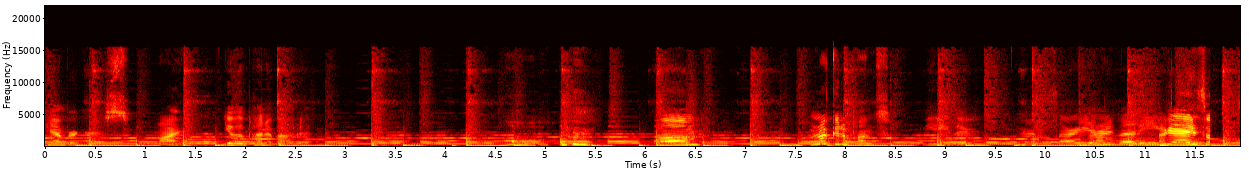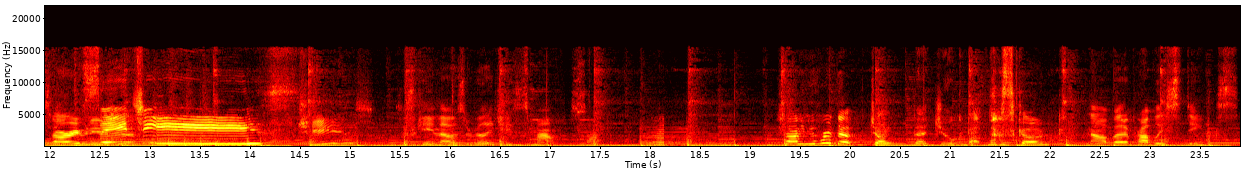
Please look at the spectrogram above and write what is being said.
hamburgers. Why? Give a pun about it. Oh. um. I'm not good at puns. Me neither. Sorry, everybody. Okay, so sorry. We need Say cheese. Have you heard that junk that joke about the skunk? No, but it probably stinks.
